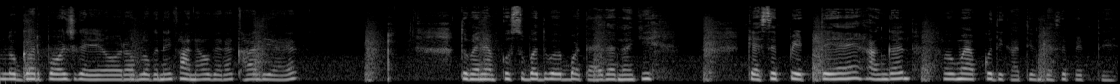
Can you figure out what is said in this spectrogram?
हम लोग घर पहुँच गए और हम लोगों ने खाना वगैरह खा लिया है। तो मैंने आपको सुबह बताया था ना कि कैसे पेटते हैं आँगन, वो मैं आपको दिखाती हूँ कैसे पेटते हैं।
